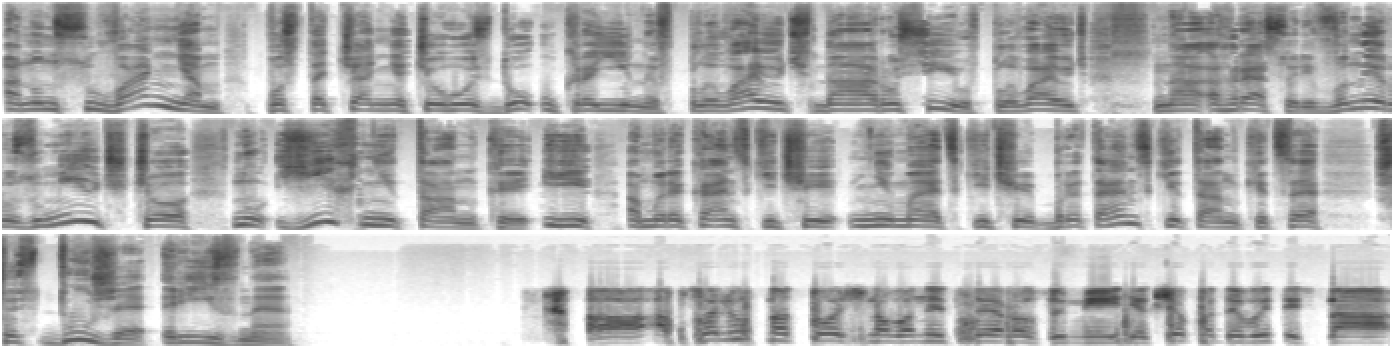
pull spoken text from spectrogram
анонсуванням постачання чогось до України впливають на Росію, впливають на агресорів? Вони розуміють, що ну їхні танки і американські, чи німецькі, чи британські танки це щось дуже різне. А, Абсолютно точно вони це розуміють. Якщо подивитись на е,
